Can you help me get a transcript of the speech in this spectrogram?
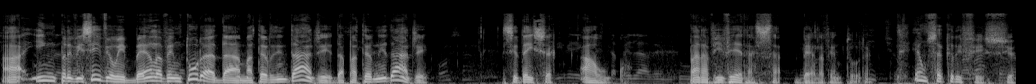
à imprevisível e bela aventura da maternidade, da paternidade. Se deixa algo para viver essa bela aventura. É um sacrifício,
